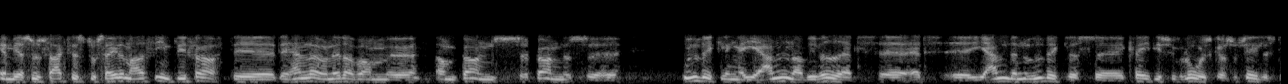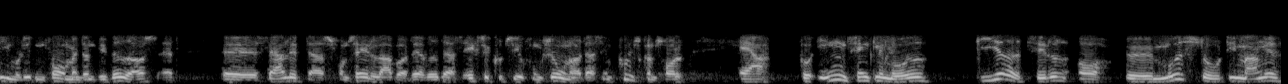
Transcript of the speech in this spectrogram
Jamen, jeg synes faktisk, du sagde det meget fint lige før. Det, det handler jo netop om, øh, om børnens, børnenes øh, udvikling af hjernen, og vi ved, at, øh, at øh, hjernen den udvikles øh, kvæg de psykologiske og sociale stimuli, den får, men den, vi ved også, at øh, særligt deres frontallapper og derved deres eksekutive funktioner og deres impulskontrol er på ingen tænkelig måde gearet til at øh, modstå de mange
